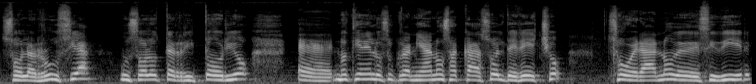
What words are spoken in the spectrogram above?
sola Rusia, un solo territorio. Eh, ¿No tienen los ucranianos acaso el derecho soberano de decidir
